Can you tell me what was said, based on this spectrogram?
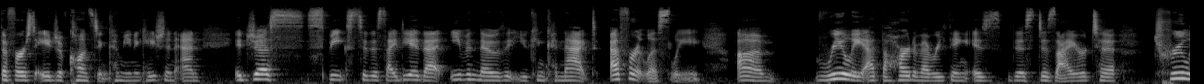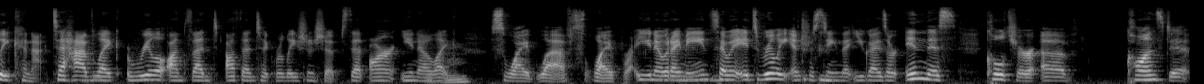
the first age of constant communication, and it just speaks to this idea that even though that you can connect effortlessly, um, really at the heart of everything is this desire to truly connect to have mm-hmm. like real authentic, authentic relationships that aren't you know like mm-hmm. swipe left swipe right you know what i mm-hmm. mean? So it's really interesting that you guys are in this culture of constant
